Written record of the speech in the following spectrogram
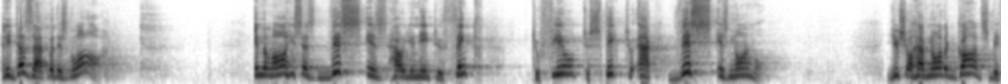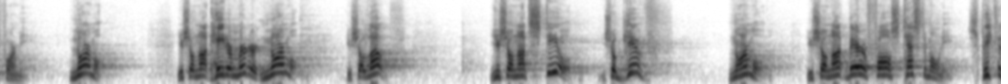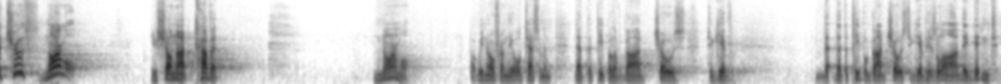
And he does that with his law. In the law, he says, This is how you need to think, to feel, to speak, to act. This is normal. You shall have no other gods before me. Normal. You shall not hate or murder. Normal. You shall love. You shall not steal. You shall give. Normal. You shall not bear false testimony. Speak the truth. Normal. You shall not covet normal. But we know from the Old Testament that the people of God chose to give, that, that the people God chose to give his law, they didn't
